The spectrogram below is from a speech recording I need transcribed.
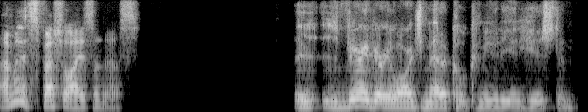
I'm going to specialize in this? There's a very, very large medical community in Houston.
